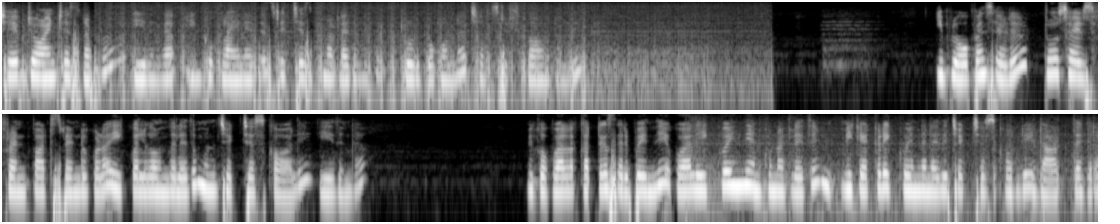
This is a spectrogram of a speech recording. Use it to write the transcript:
షేప్ జాయింట్ చేసినప్పుడు ఈ విధంగా ఇంకొక లైన్ అయితే స్టిచ్ చేసుకున్నట్లయితే మీకు ఊడిపోకుండా చాలా స్టిఫ్గా ఉంటుంది. ఇప్పుడు open side two sides front parts రెండు కూడా ఈక్వల్గా ఉందో లేదో ముందు చెక్ చేసుకోవాలి ఈ విధంగా. మీకు ఒకవేళ కరెక్ట్గా సరిపోయింది ఒకవేళ ఎక్కువైంది అనుకున్నట్లయితే మీకు ఎక్కడ ఎక్కువైంది అనేది చెక్ చేసుకోండి. డాట్ దగ్గర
